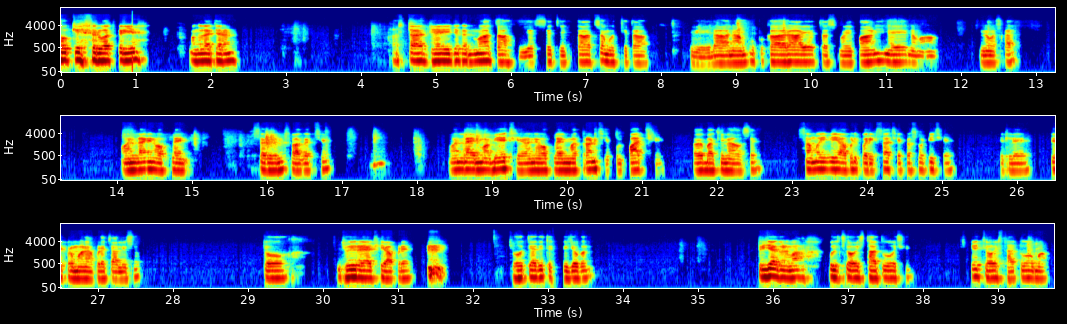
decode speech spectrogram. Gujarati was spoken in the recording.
ઓકે, શરૂઆત કરીએ. મંગલાચરણ. અષ્ટાધ્યાયી જગન્માતા, યસ્ય ચિત્તા સમુત્થિતા, વેદાનામ ઉપકારાય તસ્મૈ પાણીનયે નમઃ. નમસ્કાર. ઓનલાઈન, ઓફલાઈન સર્વેનું સ્વાગત છે. ઓનલાઈનમાં બે છે અને ઓફલાઈનમાં ત્રણ છે, કુલ પાંચ છે. હવે બાકીના આવશે. સમય એ આપણી પરીક્ષા છે, કસોટી છે. એટલે તે પ્રમાણે આપણે ચાલીશું. તો જોઈ રહ્યા છીએ આપણે. જ્યોત્યાદિ ત્રીજો ગણ. ત્રીજા ગણમાં કુલ ચોવીસ ધાતુઓ છે. એ ચોવીસ ધાતુઓમાં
